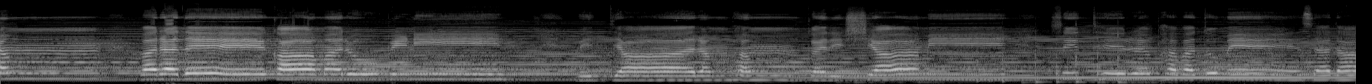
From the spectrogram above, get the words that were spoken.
नमस्तुभ्यं वरदे कामरूपिणी विद्यारम्भं करिष्यामि। सिद्धिर्भवतु मे सदा।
